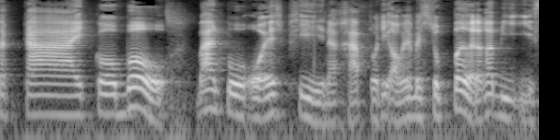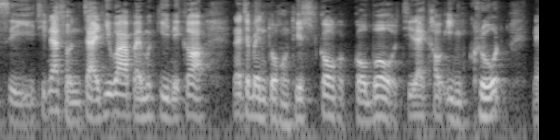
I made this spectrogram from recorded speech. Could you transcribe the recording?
Sky Global บ้านปู OSP นะครับ ตัวที่ออกก็จะเป็น Super แล้วก็ BEC ที่น่าสนใจที่ว่าไปเมื่อกี้นี้ก็น่าจะเป็นตัวของ Tisco กับ Global ที่ได้เข้า include ใน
